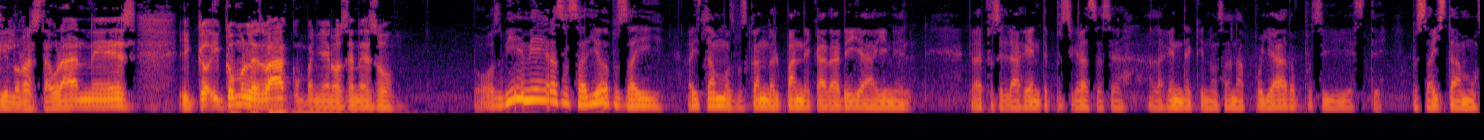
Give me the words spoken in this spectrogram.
y en los restaurantes. ¿Y, cómo les va, compañeros, en eso? Pues bien, bien, gracias a Dios, pues ahí, ahí estamos buscando el pan de cada día ahí en el, pues la gente, pues gracias a, a la gente que nos han apoyado, pues y este, pues ahí estamos.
